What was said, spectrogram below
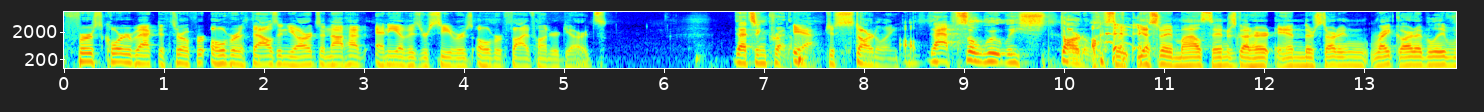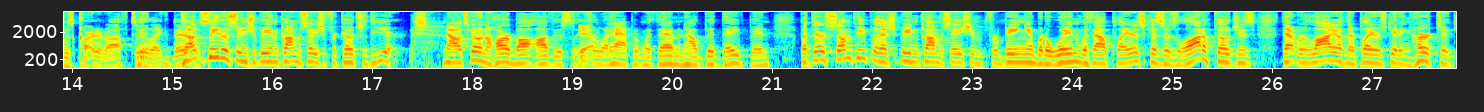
first quarterback to throw for over a thousand yards and not have any of his receivers over 500 yards. That's incredible. Yeah, just startling. Absolutely startling. So yesterday, Miles Sanders got hurt, and their starting right guard, I believe, was carted off too. Like they're Doug just, Pederson should be in the conversation for coach of the year. Now it's going to Harbaugh, obviously, Yeah. for what happened with them and how good they've been. But there's some people that should be in conversation for being able to win without players because there's a lot of coaches that rely on their players getting hurt to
